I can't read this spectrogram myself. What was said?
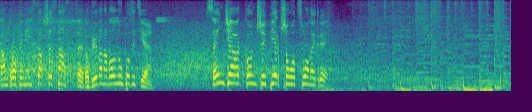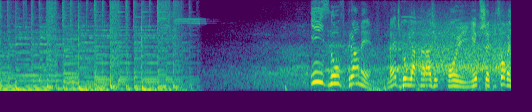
tam trochę miejsca w szesnastce, dogrywa na wolną pozycję. Sędzia kończy pierwszą odsłonę gry. I znów gramy. Mecz był jak na razie... Oj, nieprzepisowe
